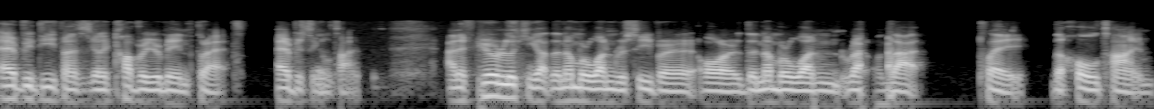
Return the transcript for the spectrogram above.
every defense is going to cover your main threat every single time. And if you're looking at the number one receiver or the number one on that play the whole time,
